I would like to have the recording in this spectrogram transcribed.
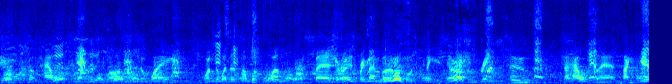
shouts of help get this class underway. Wonder whether someone spares Shrewsbury member could please go to ring two to help there. Thank you.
